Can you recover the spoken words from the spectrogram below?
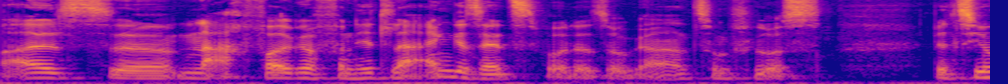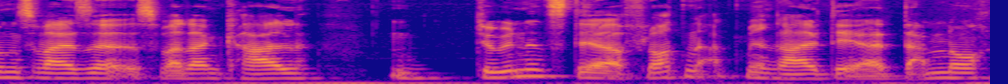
als äh, Nachfolger von Hitler eingesetzt wurde, sogar zum Schluss. Beziehungsweise es war dann Karl Dönitz, der Flottenadmiral, der dann noch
